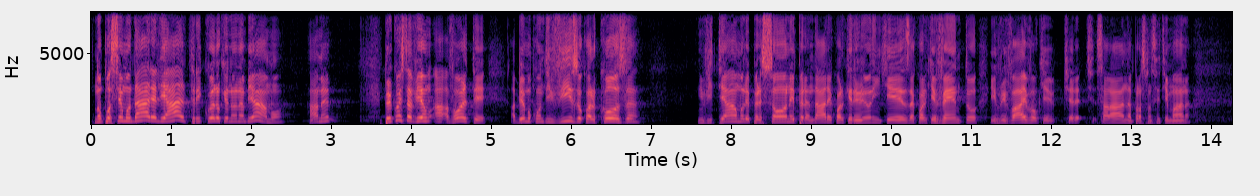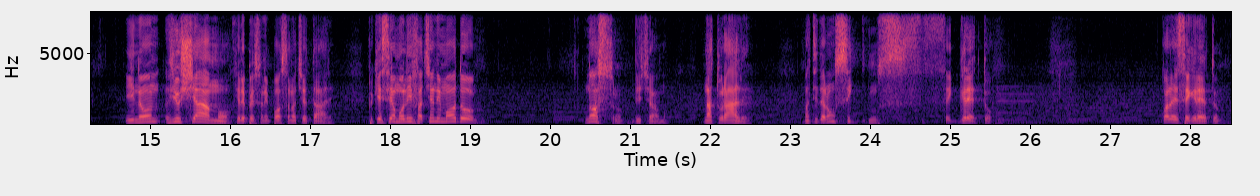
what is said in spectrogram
Non possiamo dare agli altri quello che non abbiamo. Amen? Per questo abbiamo, a volte abbiamo condiviso qualcosa, invitiamo le persone per andare a qualche riunione in chiesa, qualche evento, il revival che sarà la prossima settimana, e non riusciamo che le persone possano accettare, perché siamo lì facendo in modo nostro, diciamo, naturale. Ma ti darò un, sig- un segreto. Qual è il segreto?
